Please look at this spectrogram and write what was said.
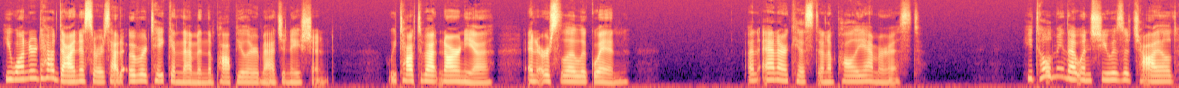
He wondered how dinosaurs had overtaken them in the popular imagination. We talked about Narnia and Ursula Le Guin, an anarchist and a polyamorist. He told me that when she was a child,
